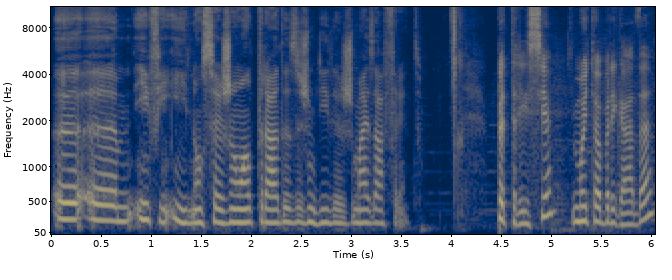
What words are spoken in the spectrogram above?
uh, uh, enfim, e não sejam alteradas as medidas mais à frente. Patrícia, muito obrigada.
